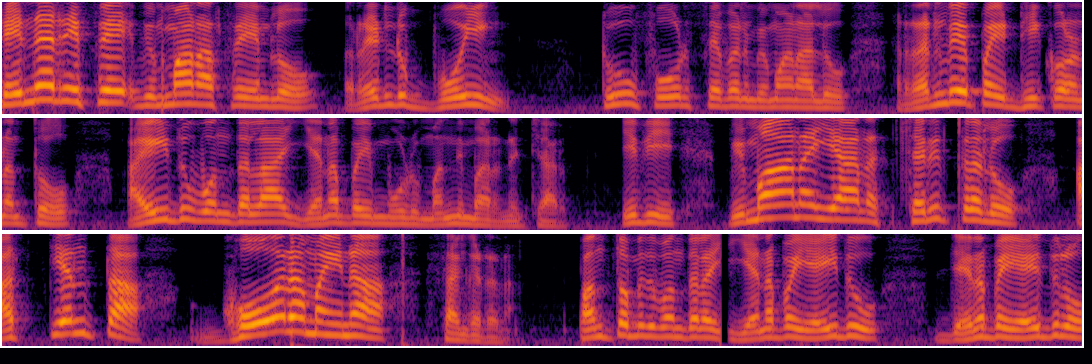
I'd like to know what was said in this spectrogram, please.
టెనరిఫే విమానాశ్రయంలో రెండు బోయింగ్ టూ ఫోర్ సెవెన్ విమానాలు రన్వేపై ఢీకొనడంతో ఐదు వందల ఎనభై మూడు మంది మరణించారు. ఇది విమానయాన చరిత్రలో అత్యంత ఘోరమైన సంఘటన. పంతొమ్మిది వందల ఎనభై ఐదు ఎనభై ఐదులో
